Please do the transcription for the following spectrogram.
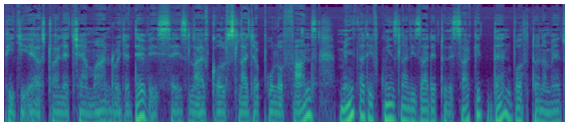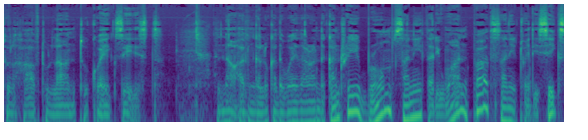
PGA Australia chairman Roger Davis says LIV Golf's larger pool of fans means that if Queensland is added to the circuit, then both tournaments will have to learn to coexist. Now having a look at the weather around the country, Broome sunny 31, Perth sunny 26,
